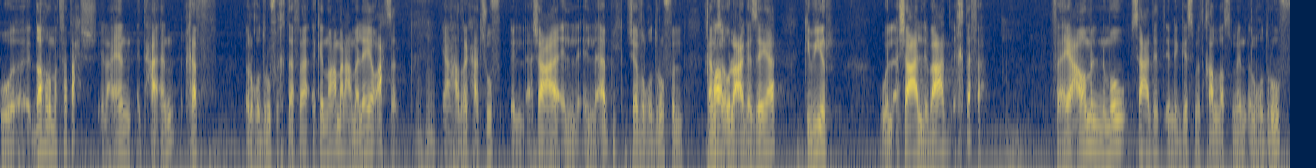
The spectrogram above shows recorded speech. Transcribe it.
وظهره ما اتفتحش العيان اتحقن خف الغضروف اختفى كانه عمل عملية وأحسن. يعني حضرتك هتشوف الأشعة ال- اللي قبل شايف الغضروف الخمسة آه. أولى عجزية كبير والأشعة اللي بعد اختفى. فهي عوامل النمو ساعدت إن الجسم يتخلص من الغضروف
